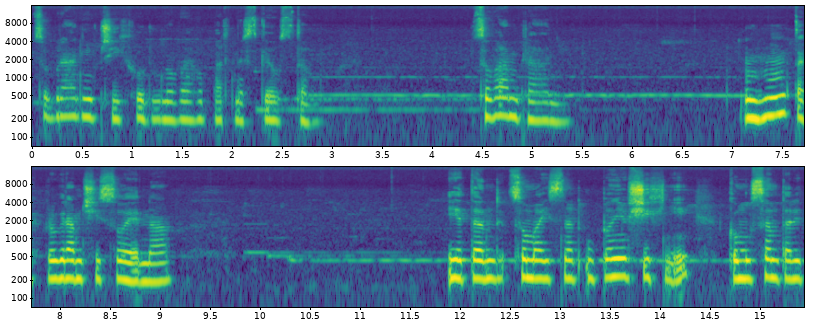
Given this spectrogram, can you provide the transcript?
Co brání příchodu nového partnerského stavu? Co vám brání? Mhm, tak program číslo jedna je ten, co mají snad úplně všichni, komu jsem tady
